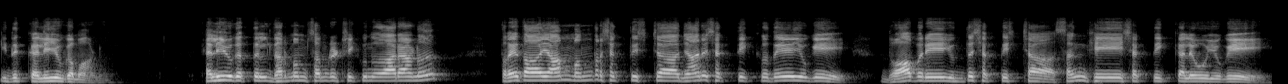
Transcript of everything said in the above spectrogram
ഇത് കലിയുഗമാണ്. കലിയുഗത്തിൽ ധർമ്മം സംരക്ഷിക്കുന്നത് ആരാണ്? ത്രേതായാം മന്ത്രശക്തിശ്ച ജ്ഞാനശക്തി കൃതേയുഗേ ദ്വാപരേ യുദ്ധശക്തിശ്ച സംഘേ ശക്തി കലോയുഗേ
